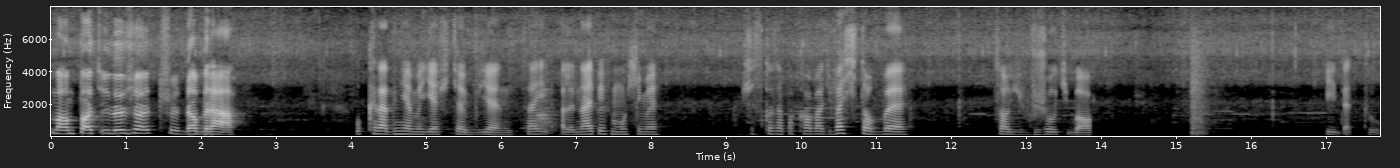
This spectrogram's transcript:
Mam patrz ile rzeczy. Dobra. Ukradniemy jeszcze więcej, ale najpierw musimy wszystko zapakować. Weź to wy. Coś wrzuć, bo idę tu.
